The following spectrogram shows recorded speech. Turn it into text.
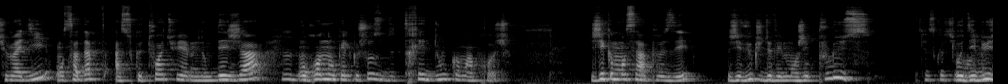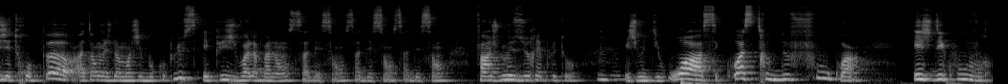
tu m'as dit, on s'adapte à ce que toi tu aimes. Donc déjà, mhm. on rentre dans quelque chose de très doux comme approche. J'ai commencé à peser. J'ai vu que je devais manger plus. Qu'est-ce que tu Au début, j'ai trop peur. Attends, mais je dois manger beaucoup plus. Et puis, je vois la balance, ça descend, ça descend, ça descend. Enfin, je mesurais plutôt. Mhm. Et je me dis, waouh, c'est quoi ce truc de fou, quoi? Et je découvre,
